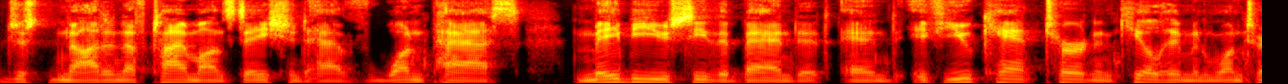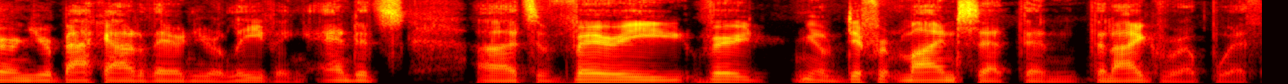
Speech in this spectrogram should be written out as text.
just not enough time on station to have one pass. Maybe you see the bandit, and if you can't turn and kill him in one turn, you're back out of there and you're leaving. And it's uh, it's a very very you know different mindset than than I grew up with.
